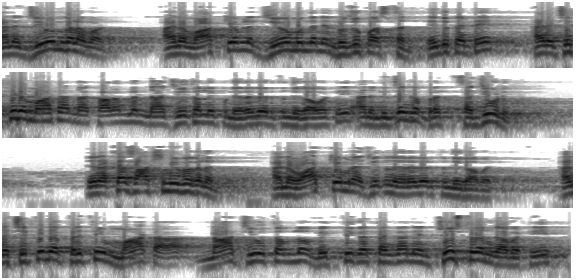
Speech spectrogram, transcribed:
ఆయన జీవం గలవాడు. ఆయన వాక్యంలో జీవం ఉందని నేను రుజుపరుస్తాను ఎందుకంటే ఆయన చెప్పిన మాట నా కాలంలో నా జీవితంలో ఇప్పుడు నెరవేరుతుంది కాబట్టి ఆయన నిజంగా సజీవుడు. నేను అట్లా సాక్ష్యం ఇవ్వగలను. ఆయన వాక్యం నా జీవితంలో నెరవేరుతుంది కాబట్టి. ఆయన చెప్పిన ప్రతి మాట నా జీవితంలో వ్యక్తిగతంగా నేను చూస్తున్నాను కాబట్టి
